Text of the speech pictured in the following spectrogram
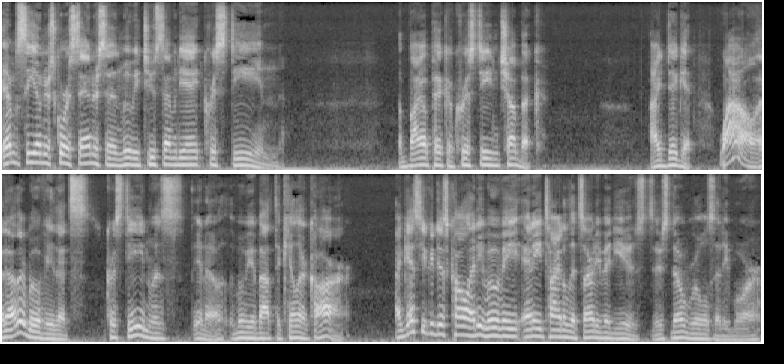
MC underscore Sanderson, movie 278, Christine. A biopic of Christine Chubbuck. I dig it. Wow, another movie that's Christine was, you know, the movie about the killer car. I guess you could just call any movie any title that's already been used. There's no rules anymore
